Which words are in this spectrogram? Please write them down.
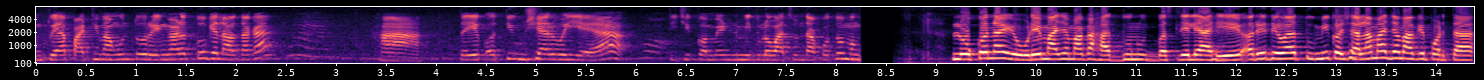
मग तुझ्या पाठीमागून तो रेंगाळत तो गेला होता का. हां. तर एक अति हुशार वही आहे हा. हो. तिची कमेंट मी तुला वाचून दाखवतो मग लोक ना एवढे माझ्या मागे हात धुवून बसलेले आहे. अरे देवा तुम्ही कशाला माझ्या मागे पडता?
